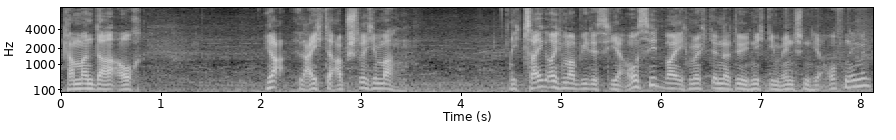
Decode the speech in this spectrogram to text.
kann man da auch ja, leichte Abstriche machen. Ich zeige euch mal, wie das hier aussieht, weil ich möchte natürlich nicht die Menschen hier aufnehmen.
